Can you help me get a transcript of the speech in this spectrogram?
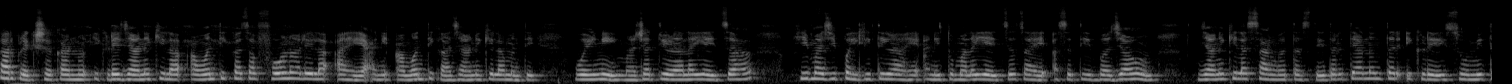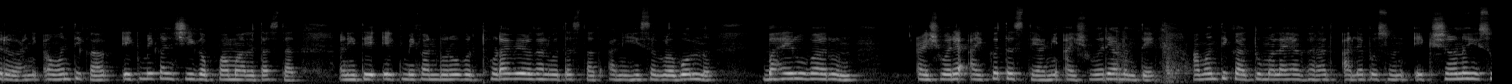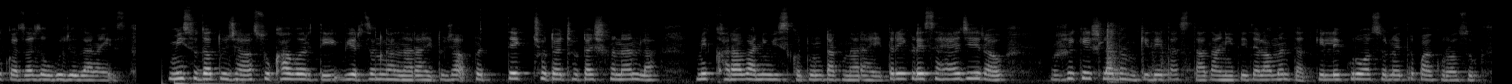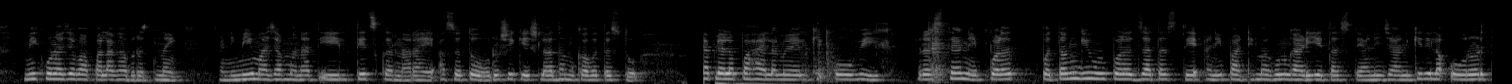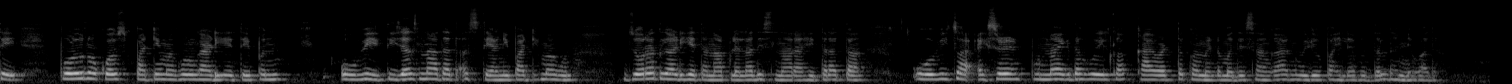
Car प्रेक्षकांनो इकडे जानकीला अवंतिकाचा phone आलेला आहे आणि अवंतिका जानकीला म्हणते वहिनी माझ्या तिळाला यायचं ही? माझी पहिली तिळ आहे आणि तुम्हाला यायचंच आहे असं ती बजावून जानकीला सांगत असते. तर त्यानंतर इकडे सौमित्र आणि अवंतिका एकमेकांशी गप्पा मारत असतात आणि ते एकमेकांबरोबर थोडा वेळ घालवत असतात आणि हे सगळं बोलणं बाहेर उभारून ऐश्वर्या ऐकत असते आणि ऐश्वर्या म्हणते अवंतिका तू मला या घरात आल्यापासून एक क्षणही सुखाचा जगू दिला नाहीस. मी सुद्धा तुझ्या सुखावरती विरजन घालणार आहे. तुझ्या प्रत्येक छोट्या छोट्या क्षणांना मी खराब आणि विस्कटून टाकणार आहे. तर इकडे सयाजीराव ऋषिकेशला धमकी देत असतात आणि ते त्याला म्हणतात की लेकरू असो नाही तर पाखरू असो. मी कोणाच्या बापाला घाबरत नाही आणि मी माझ्या मनात येईल तेच करणार आहे. असं तो ऋषिकेशला धमकावत असतो. आपल्याला पाहायला मिळेल की ओवी रस्त्याने पळत पतंग घेऊन पळत जात असते आणि पाठीमागून गाडी येत असते आणि जानकी तिला ओरडते पळू नकोस पाठीमागून गाडी येते पण ओवी तिच्याच नादात असते आणि पाठीमागून जोरात गाडी येताना आपल्याला दिसणार आहे. तर आता ओवीचा ॲक्सिडेंट पुन्हा एकदा होईल का? काय वाटतं? कमेंटमध्ये सांगा आणि व्हिडिओ पाहिल्याबद्दल धन्यवाद.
